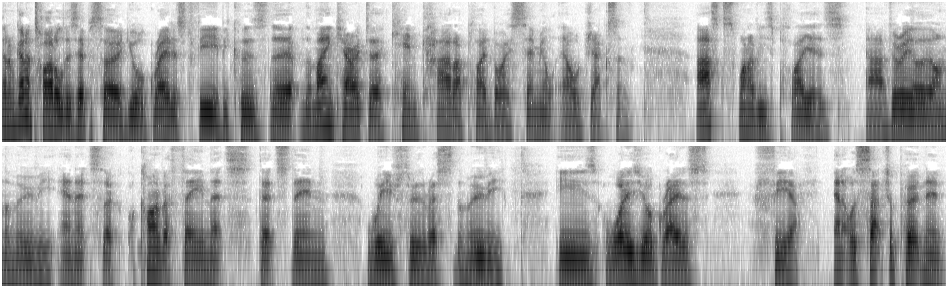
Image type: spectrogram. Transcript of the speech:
And I'm going to title this episode Your Greatest Fear because the, the main character, Ken Carter, played by Samuel L. Jackson, asks one of his players uh, very early on the movie, and it's a, kind of a theme that's that's then weaved through the rest of the movie. Is what is your greatest fear? And it was such a pertinent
